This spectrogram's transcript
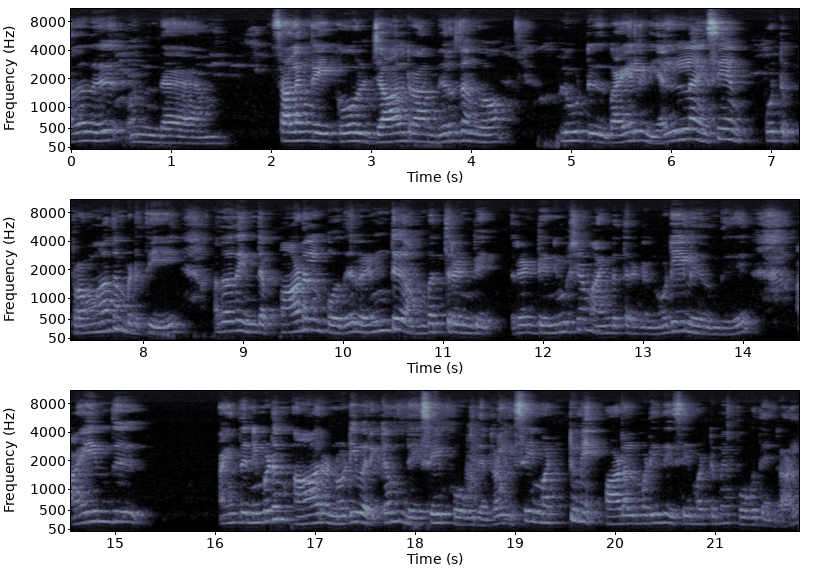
அதாவது இந்த சலங்கை கோல் ஜால்ரா மிருதங்கம் ஃப்ளூட்டு வயலின் எல்லா இசையும் போட்டு பிரமாதம் படுத்தி அதாவது இந்த பாடல் போது ரெண்டு ஐம்பத்தி ரெண்டு ரெண்டு நிமிஷம் ஐம்பத்தி ரெண்டு நொடியிலிருந்து ஐந்து ஐந்து நிமிடம் ஆறு நொடி வரைக்கும் இந்த இசை போகுதென்றால் இசை மட்டுமே பாடல் முடிந்து இசை மட்டுமே போகுதென்றால்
